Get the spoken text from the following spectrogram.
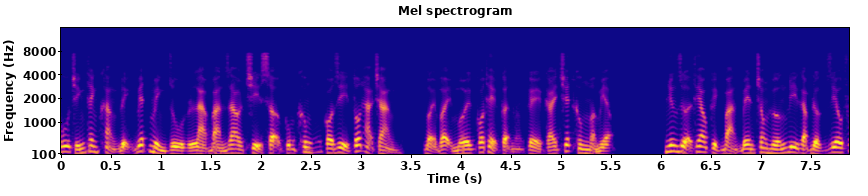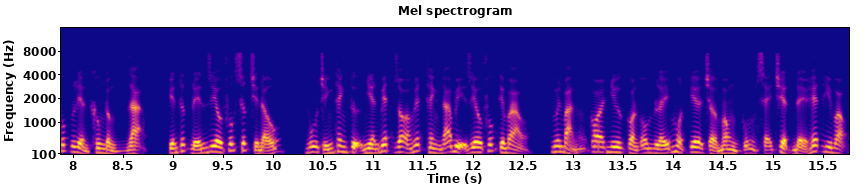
vu chính thanh khẳng định biết mình dù là bàn giao chỉ sợ cũng không có gì tốt hạ tràng bởi vậy mới có thể cận kề cái chết không mở miệng. Nhưng dựa theo kịch bản bên trong hướng đi gặp được diêu phúc liền không đồng dạng, kiến thức đến diêu phúc sức chiến đấu, vu chính thanh tự nhiên biết rõ huyết thanh đã bị diêu phúc tiêm vào, nguyên bản coi như còn ôm lấy một tia chờ mong cũng sẽ triệt để hết hy vọng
